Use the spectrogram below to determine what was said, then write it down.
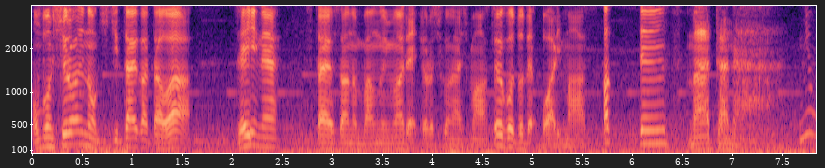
面白いのを聞きたい方は、ぜひね、スタイフさんの番組までよろしくお願いします。ということで終わります。あってん、またな。にょ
